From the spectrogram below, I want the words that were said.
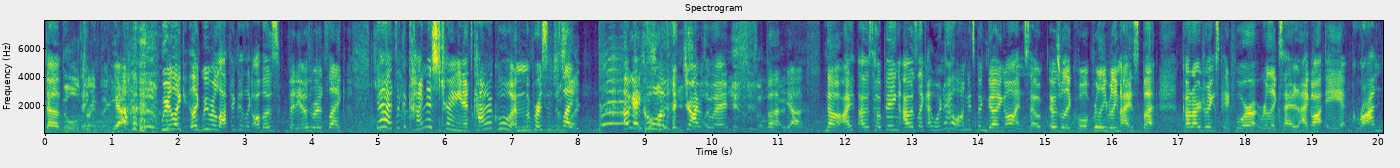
the The little train thing. Yeah. we were like like we were laughing because like all those videos where it's like, yeah, it's like a kindness train. It's kind of cool, and the person's just, Just like okay, cool, drives away. But yeah, no, I, I was hoping, I was like, I wonder how long it's been going on. So it was really cool, really, really nice. But got our drinks paid for, really excited. I got a grande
